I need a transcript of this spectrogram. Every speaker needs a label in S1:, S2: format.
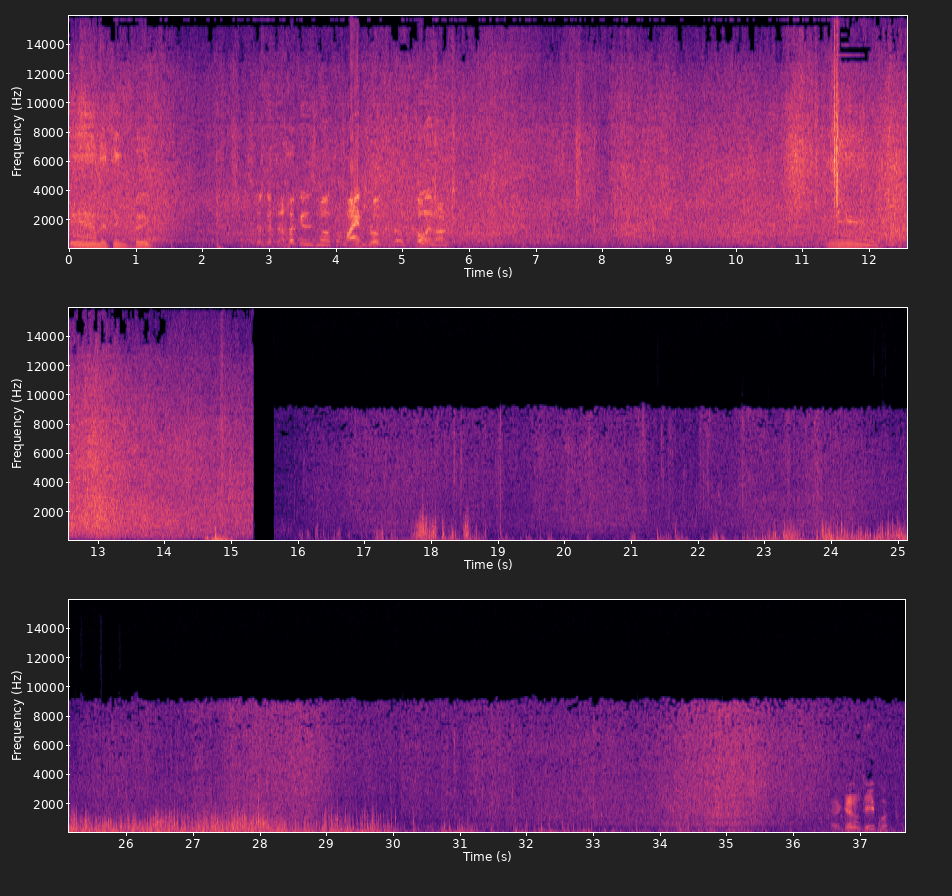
S1: that thing's big.
S2: Still got the hook in his mouth. The line broke because I was pulling on it.
S1: Yeah.
S2: Gotta get him deeper.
